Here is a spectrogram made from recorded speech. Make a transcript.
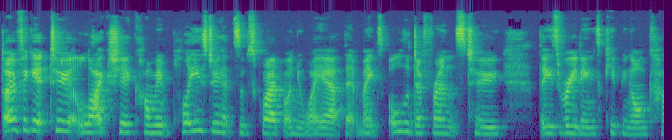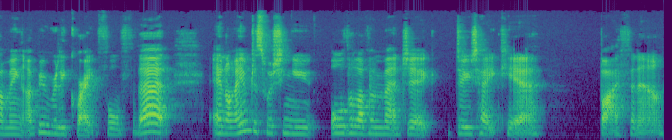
Don't forget to like, share, comment. Please do hit subscribe on your way out. That makes all the difference to these readings keeping on coming. I'd be really grateful for that. And I am just wishing you all the love and magic. Do take care. Bye for now.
